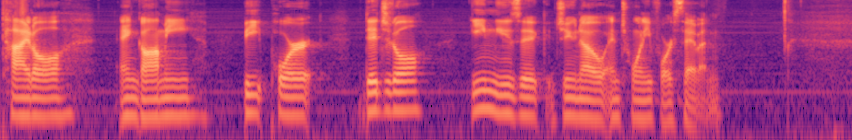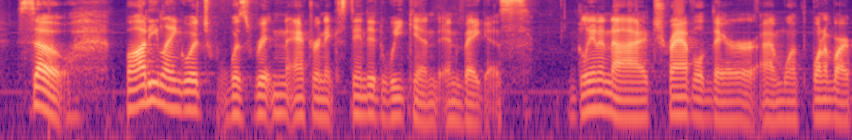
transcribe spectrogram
Tidal, Anghami, Beatport, Digital, eMusic, Juno, and 24 7. So, Body Language was written after an extended weekend in Vegas. Glenn and I traveled there um, with one of our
